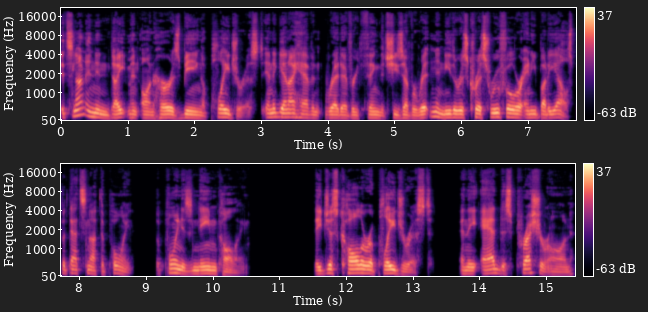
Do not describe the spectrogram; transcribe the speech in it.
it's not an indictment on her as being a plagiarist. And again, I haven't read everything that she's ever written, and neither is Chris Rufo or anybody else, but that's not the point. The point is name calling. They just call her a plagiarist, and they add this pressure on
